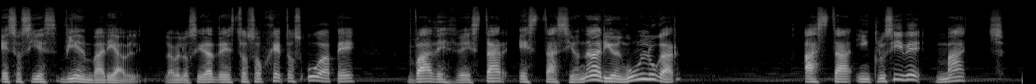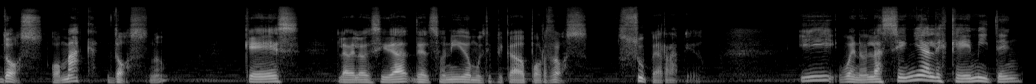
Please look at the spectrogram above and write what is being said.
eso sí es bien variable. La velocidad de estos objetos UAP va desde estar estacionario en un lugar hasta inclusive Mach 2 o Mach 2, ¿no? que es la velocidad del sonido multiplicado por 2. Súper rápido. Y bueno, las señales que emiten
